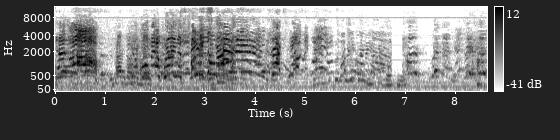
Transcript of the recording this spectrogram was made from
Get off wearing fucking skirt! Hurt women! They hurt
